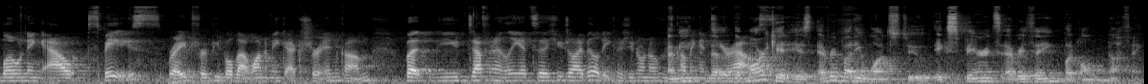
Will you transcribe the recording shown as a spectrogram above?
loaning out space, right, for people that want to make extra income but you definitely it's a huge liability because you don't know who's I mean, coming into the, your the house. The market is everybody wants to experience everything but own nothing.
